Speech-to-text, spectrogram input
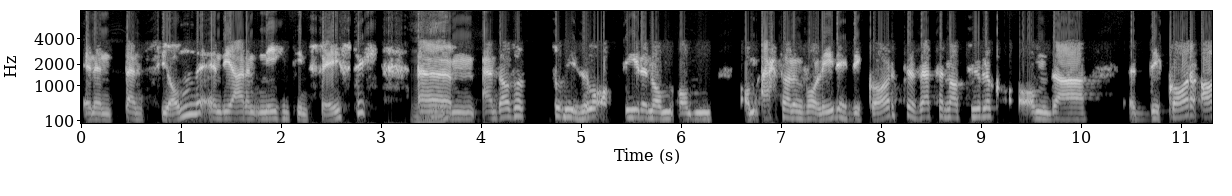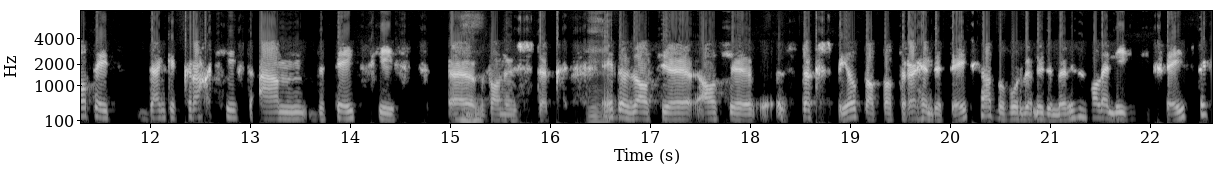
in een pension in de jaren 1950. Mhm. Ehm, en dat is sowieso opteren om, om, om echt wel een volledig decor te zetten natuurlijk, omdat het decor altijd, denk ik, kracht geeft aan de tijdsgeest eh, Mhm. van uw stuk. Mhm. Dus als je, als je een stuk speelt dat, dat terug in de tijd gaat, bijvoorbeeld nu de Muizenval in 1950,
